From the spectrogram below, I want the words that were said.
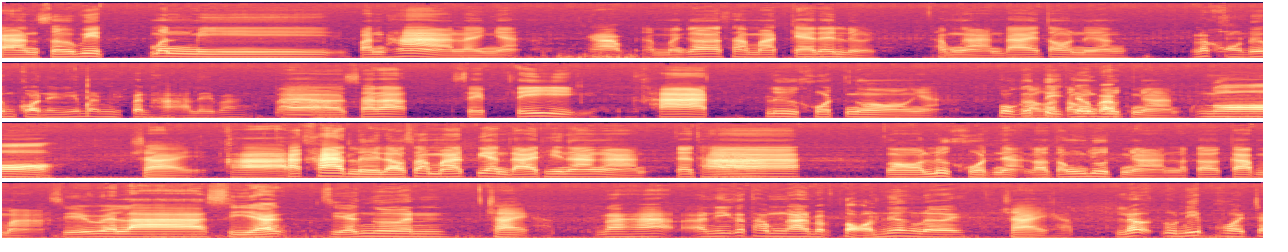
การเซอร์วิสมันมีปัญหาอะไรเงี้ย ครับ มันก็สามารถแก้ได้เลยทำงานได้ต่อเนื่องแล้วของเดิมก่อนในนี้มันมีปัญหาอะไรบ้างแต่สลักเซฟตี้คาดหรือโคดงอเนี่ยปกติเราจะต้องแบหบ ยุดงานงอใช่ ขาด ถ้าคาดเลยเราสามารถเปลี่ยนได้ที่หน้างาน แต่ถ้าอ่ งอหรือโคดเนี่ยเราต้องหยุดงานแล้วก็กลับมาเสียเวลาเสียเสียเงินใช่ครับ นะฮะอันนี้ก็ทำงานแบบต่อเนื่องเลย ใช่ครับ แล้วตัวนี้พอใจ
